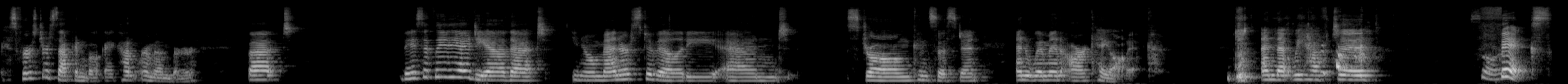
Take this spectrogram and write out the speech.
his first or second book, I can't remember. But basically the idea that, you know, men are stability and strong, consistent, and women are chaotic. and that we have to fix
